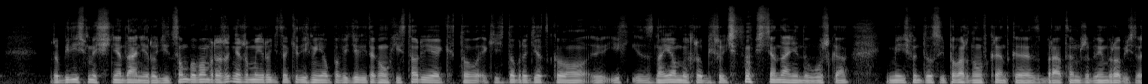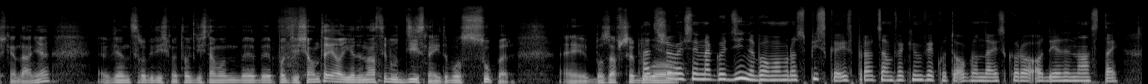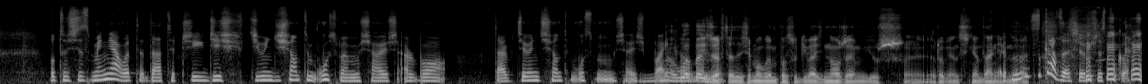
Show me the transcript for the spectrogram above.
robiliśmy śniadanie rodzicom, bo mam wrażenie, że moi rodzice kiedyś mi opowiedzieli taką historię, jak to jakieś dobre dziecko y, ich znajomych robi rodzicom śniadanie do łóżka. I mieliśmy dosyć poważną wkrętkę z bratem, żeby im robić to śniadanie, więc robiliśmy to gdzieś tam y, y, po 10, a o 11 był Disney i to było super, bo zawsze było... Patrzę właśnie na godziny, bo mam rozpiskę i sprawdzam w jakim wieku to oglądaj, skoro od 11. Bo to się zmieniały te daty, czyli gdzieś w 98 musiałeś albo tak, w 98 musiałeś bajkę No, obejrzę, wtedy się mogłem posługiwać nożem już y, robiąc śniadanie. No, Nawet. zgadza się wszystko.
